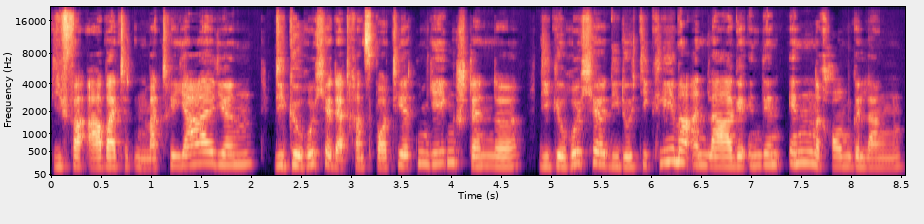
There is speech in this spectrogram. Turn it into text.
die verarbeiteten Materialien, die Gerüche der transportierten Gegenstände, die Gerüche, die durch die Klimaanlage in den Innenraum gelangen,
